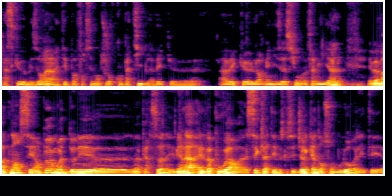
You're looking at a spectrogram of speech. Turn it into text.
parce que mes horaires n'étaient pas forcément toujours compatibles avec, avec euh, l'organisation familiale. Et bien maintenant, c'est un peu à moi de donner euh, de ma personne. Et bien là, elle va pouvoir euh, s'éclater parce que c'est déjà le cas dans son boulot. Elle était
